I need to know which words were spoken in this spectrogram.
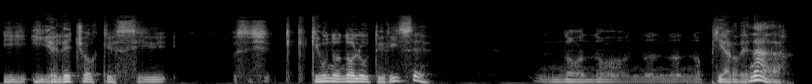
Y, el hecho que si, que uno no lo utilice no, no, no, no, pierde nada.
